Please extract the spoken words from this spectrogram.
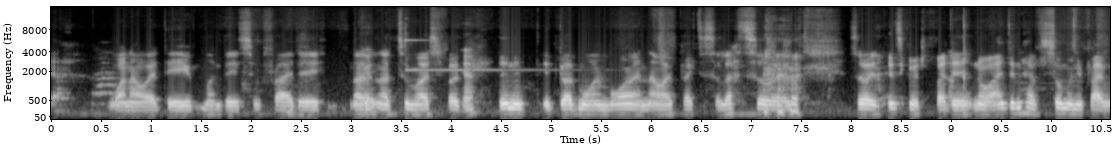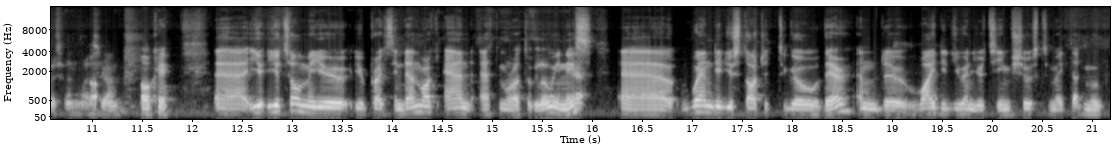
yeah one hour a day, Monday to Friday. Not, Okay. not too much, but Yeah. then it, it got more and more, and now I practice a lot. So. Um, So it, it's good, but uh, no, I didn't have so many privates when I was young. Okay. Uh, you, you told me you, you practiced in Denmark and at Mouratoglou in Nice. Uh, when did you start to go there, and uh, why did you and your team choose to make that move?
